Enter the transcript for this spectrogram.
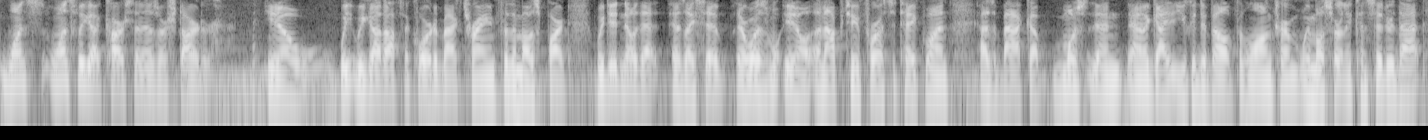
once once we got Carson as our starter, you know, we, we got off the quarterback train for the most part. We did know that, as I said, there was you know an opportunity for us to take one as a backup, most and, and a guy that you could develop for the long term. We most certainly considered that.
